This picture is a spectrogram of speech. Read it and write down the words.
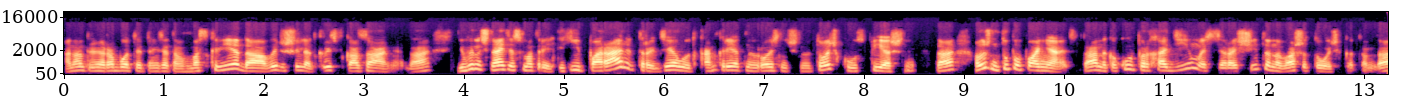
она, например, работает, не знаю, там в Москве, да, а вы решили открыть в Казани, да, и вы начинаете смотреть, какие параметры делают конкретную розничную точку успешной, да, а нужно тупо понять, да, на какую проходимость рассчитана ваша точка, там, да,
